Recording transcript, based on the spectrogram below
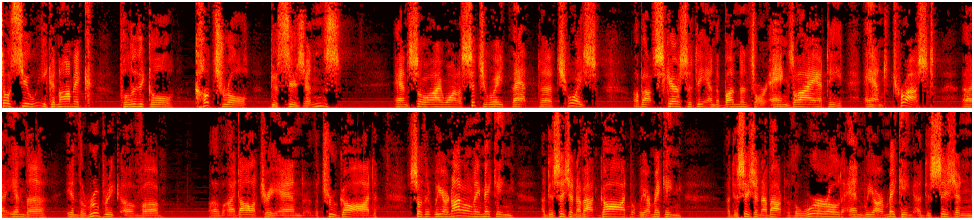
socioeconomic, political, cultural decisions. And so I want to situate that uh, choice about scarcity and abundance or anxiety and trust uh, in the in the rubric of uh, of idolatry and the true God, so that we are not only making a decision about God, but we are making a decision about the world, and we are making a decision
